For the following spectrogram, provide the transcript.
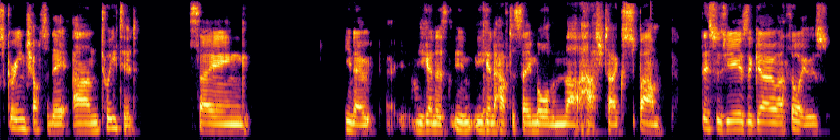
screenshotted it and tweeted saying, you know, you're gonna you're gonna have to say more than that. Hashtag spam. This was years ago. I thought it was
